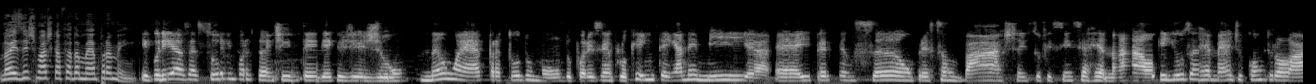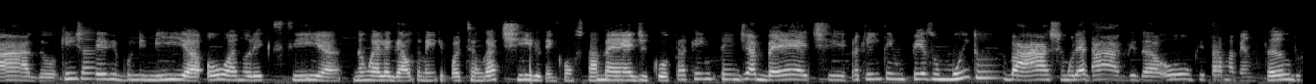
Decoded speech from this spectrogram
Não existe mais café da manhã pra mim. E gurias, é super importante entender que o jejum não é para todo mundo. Por exemplo, quem tem anemia, é, hipertensão, pressão baixa, insuficiência renal, quem usa remédio controlado, quem já teve bulimia ou anorexia, não é legal também que pode ser um gatilho, tem que consultar médico. Para quem tem diabetes, para quem tem um peso muito baixo, mulher grávida ou que está amamentando,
